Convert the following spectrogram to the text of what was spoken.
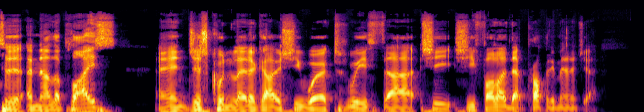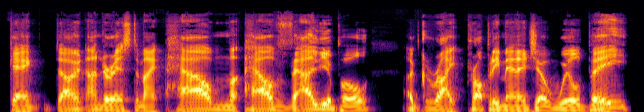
to another place and just couldn't let her go. She worked with, uh, she she followed that property manager. Gang, don't underestimate how how valuable a great property manager will be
